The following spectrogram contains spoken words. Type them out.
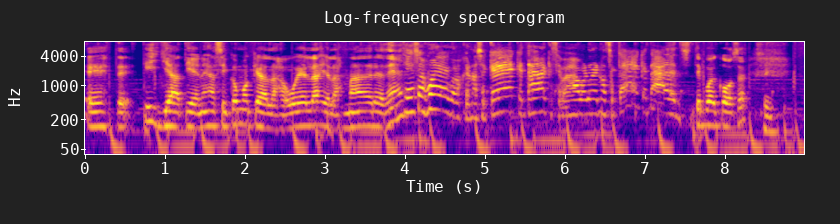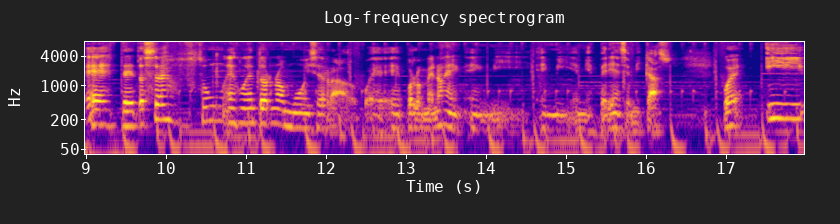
Este, y ya tienes así como que a las abuelas y a las madres, de esos juegos, que no sé qué, qué tal, que se va a volver no sé qué, qué tal, ese tipo de cosas. Este, entonces es un, es un entorno muy cerrado, pues, eh, por lo menos en, en, mi, en, mi, en mi experiencia, en mi caso. Pues, y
